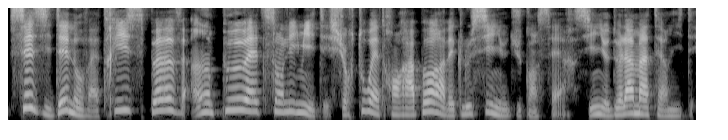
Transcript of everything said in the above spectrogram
Ces idées novatrices peuvent un peu être sans limite et surtout être en rapport avec le signe du cancer, signe de la maternité.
